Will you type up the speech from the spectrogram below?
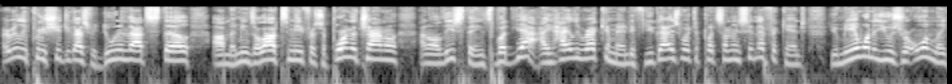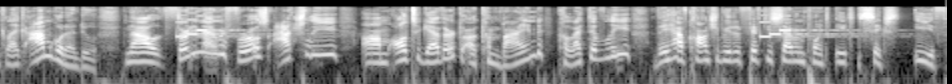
I really appreciate you guys for doing that still. Um, it means a lot to me for supporting the channel and all these things. But yeah, I highly recommend if you guys were to put something significant, you may want to use your own link like I'm going to do. Now, 39 referrals actually um, altogether uh, combined collectively, they have contributed 57.86 ETH.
